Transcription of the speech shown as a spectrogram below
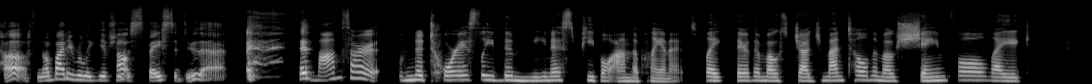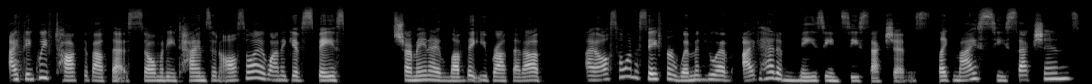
tough. Nobody really gives you Oh. the space to do that. Moms are notoriously the meanest people on the planet. Like they're the most judgmental, the most shameful. Like I think we've talked about that so many times. And also, I want to give space. Charmaine, I love that you brought that up. I also want to say for women who have, I've had amazing C sections. Like my C sections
